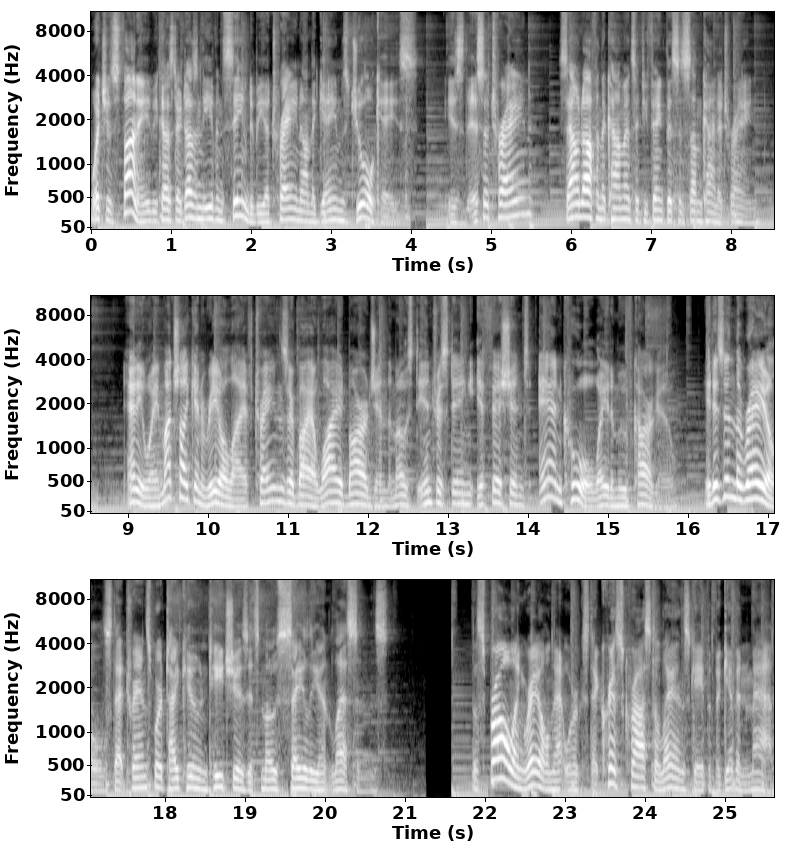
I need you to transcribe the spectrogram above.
Which is funny because there doesn't even seem to be a train on the game's jewel case. Is this a train? Sound off in the comments if you think this is some kind of train. Anyway, much like in real life, trains are by a wide margin the most interesting, efficient, and cool way to move cargo. It is in the rails that Transport Tycoon teaches its most salient lessons. The sprawling rail networks that crisscross the landscape of a given map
